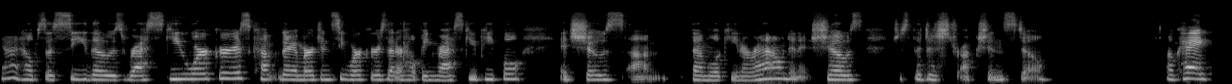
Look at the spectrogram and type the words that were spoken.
Yeah, it helps us see those rescue workers, come, the emergency workers that are helping rescue people. It shows um, them looking around and it shows just the destruction still. Okay,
